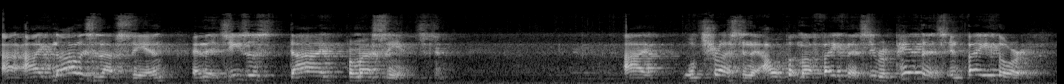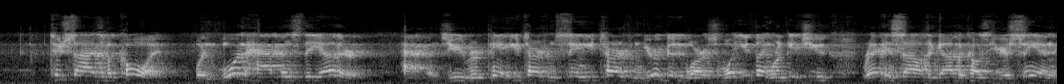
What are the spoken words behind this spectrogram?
I, I acknowledge that I've sinned and that Jesus died for my sins. I will trust in that. I will put my faith in it. See, repentance and faith are two sides of a coin. When one happens, the other happens. You repent, you turn from sin, you turn from your good works, what you think will get you reconciled to God because of your sin.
